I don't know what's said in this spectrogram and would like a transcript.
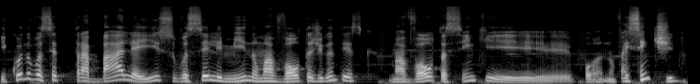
E quando você trabalha isso, você elimina uma volta gigantesca. Uma volta assim que, pô, não faz sentido.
